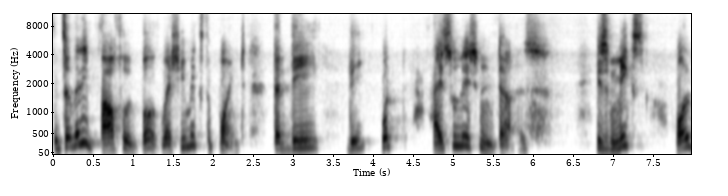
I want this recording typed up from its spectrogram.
it's a very powerful book where she makes the point that the the what isolation does is makes all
